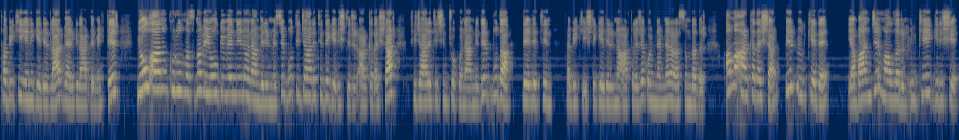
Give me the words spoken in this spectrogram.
Tabii ki yeni gelirler, vergiler demektir. Yol ağının kurulmasına ve yol güvenliğine önem verilmesi bu ticareti de geliştirir arkadaşlar. Ticaret için çok önemlidir. Bu da devletin tabii ki işte gelirini artıracak önlemler arasındadır. Ama arkadaşlar bir ülkede yabancı malların ülkeye girişi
